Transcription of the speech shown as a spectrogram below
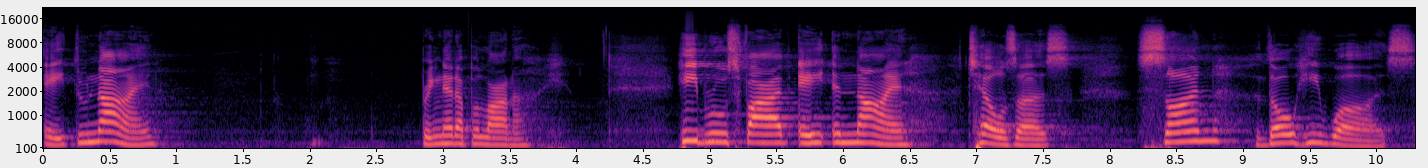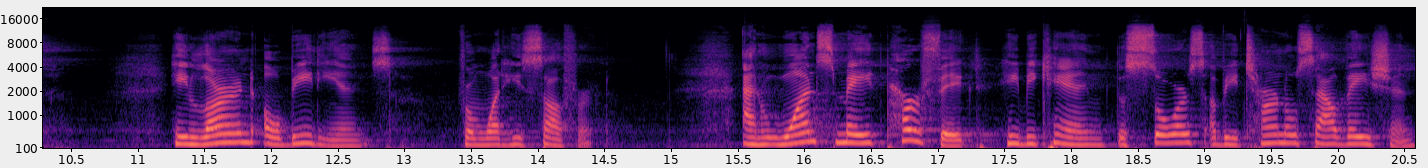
8 through 9. Bring that up, Alana. Hebrews 5 8 and 9 tells us, Son though he was, he learned obedience from what he suffered. And once made perfect, he became the source of eternal salvation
